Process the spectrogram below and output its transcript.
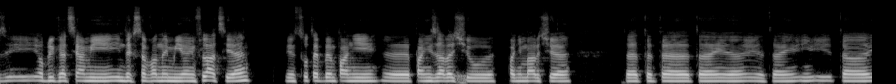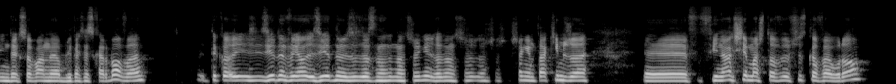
z obligacjami indeksowanymi o inflację, więc tutaj bym pani, pani zalecił, pani Marcie, te, te, te, te, te, te indeksowane obligacje skarbowe, tylko z jednym, z jednym zaznaczeniem, zaznaczeniem takim, że e, w Finaxie masz to wszystko w euro,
